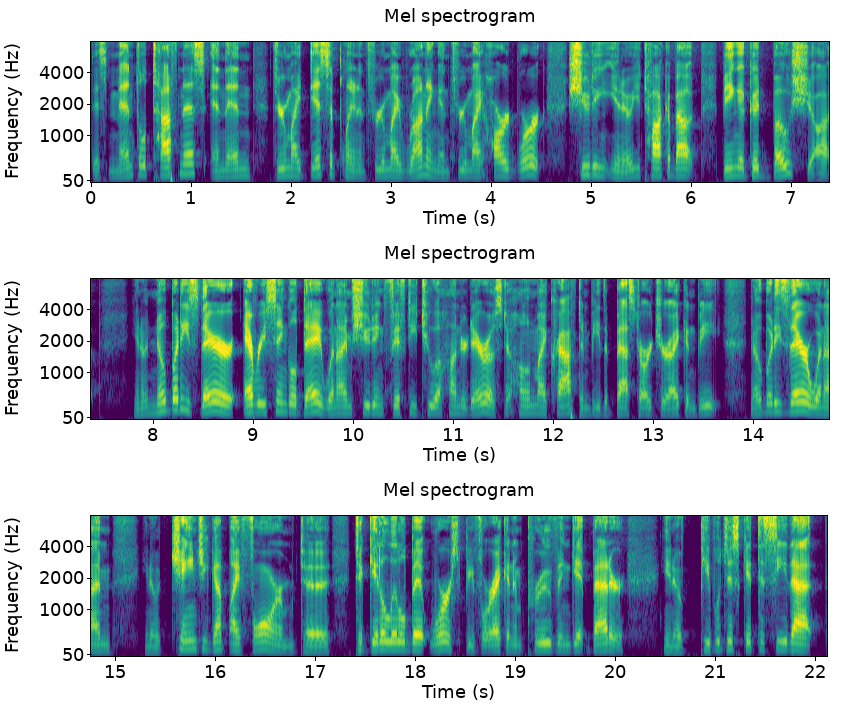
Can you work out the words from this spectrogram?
this mental toughness. And then through my discipline and through my running and through my hard work, shooting, you know, you talk about being a good bow shot you know, nobody's there every single day when I'm shooting 50 to 100 arrows to hone my craft and be the best archer I can be. Nobody's there when I'm, you know, changing up my form to to get a little bit worse before I can improve and get better. You know, people just get to see that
